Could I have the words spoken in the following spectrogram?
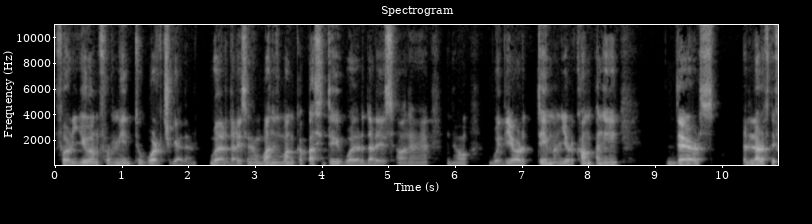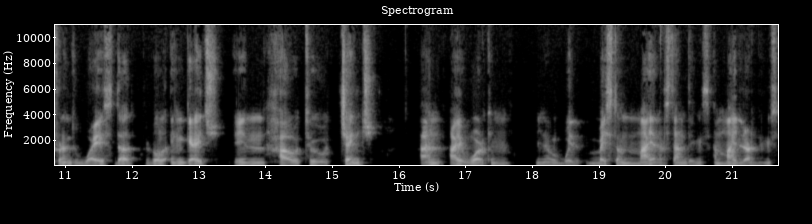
for you and for me to work together whether that is in a one-on-one capacity whether that is on a you know with your team and your company. There's a lot of different ways that people engage in how to change and i work in you know with based on my understandings and my learnings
